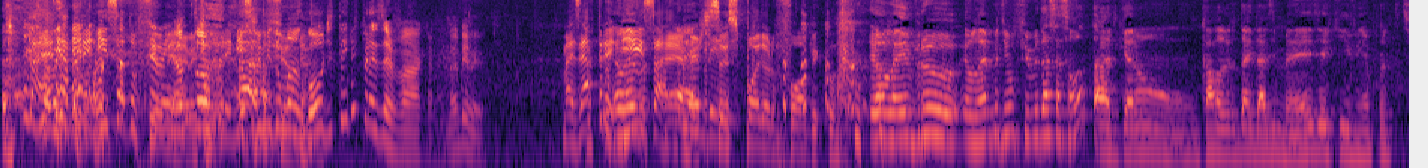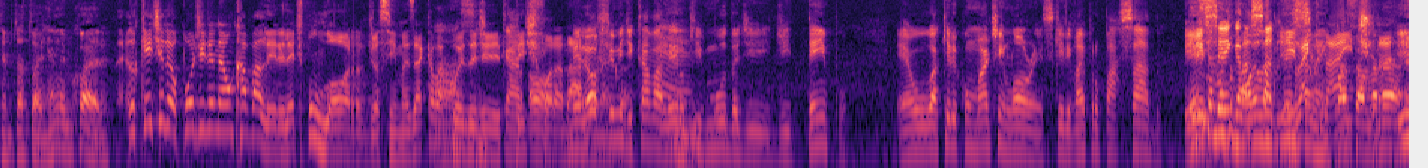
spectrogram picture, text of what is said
Tá, essa é a premissa do filme, Eu tô, é a premissa esse do filme do. Mangold tem que preservar, cara. Mas beleza. Mas é a premissa, lembro- Herbert, É. seu spoiler fóbico. Eu lembro, eu lembro de um filme da Sessão da Tarde, que era um, um cavaleiro da Idade Média que vinha pro sempre tatuagem. Nem lembro qual era. O Kate Leopold ele não é um cavaleiro, ele é tipo um lord, assim, mas é aquela Ah, coisa sim. de Cara, peixe ó, fora o d'água. melhor né, filme cara? de cavaleiro É. que muda de, de tempo é o, aquele com Martin Lawrence, que ele vai pro passado. Esse Esse, é é, engraçadíssimo. Black Knight, passava né? na- Acho que é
